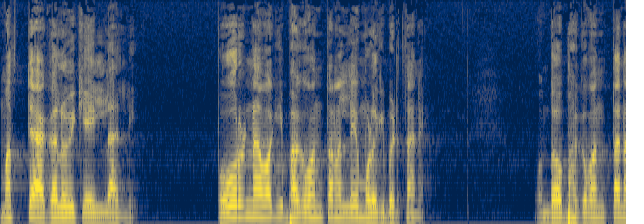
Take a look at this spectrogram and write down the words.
ಮತ್ತೆ ಅಗಲುವಿಕೆ ಇಲ್ಲ ಅಲ್ಲಿ. ಪೂರ್ಣವಾಗಿ ಭಗವಂತನಲ್ಲೇ ಮುಳುಗಿಬಿಡ್ತಾನೆ ಒಂದೋ ಭಗವಂತನ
